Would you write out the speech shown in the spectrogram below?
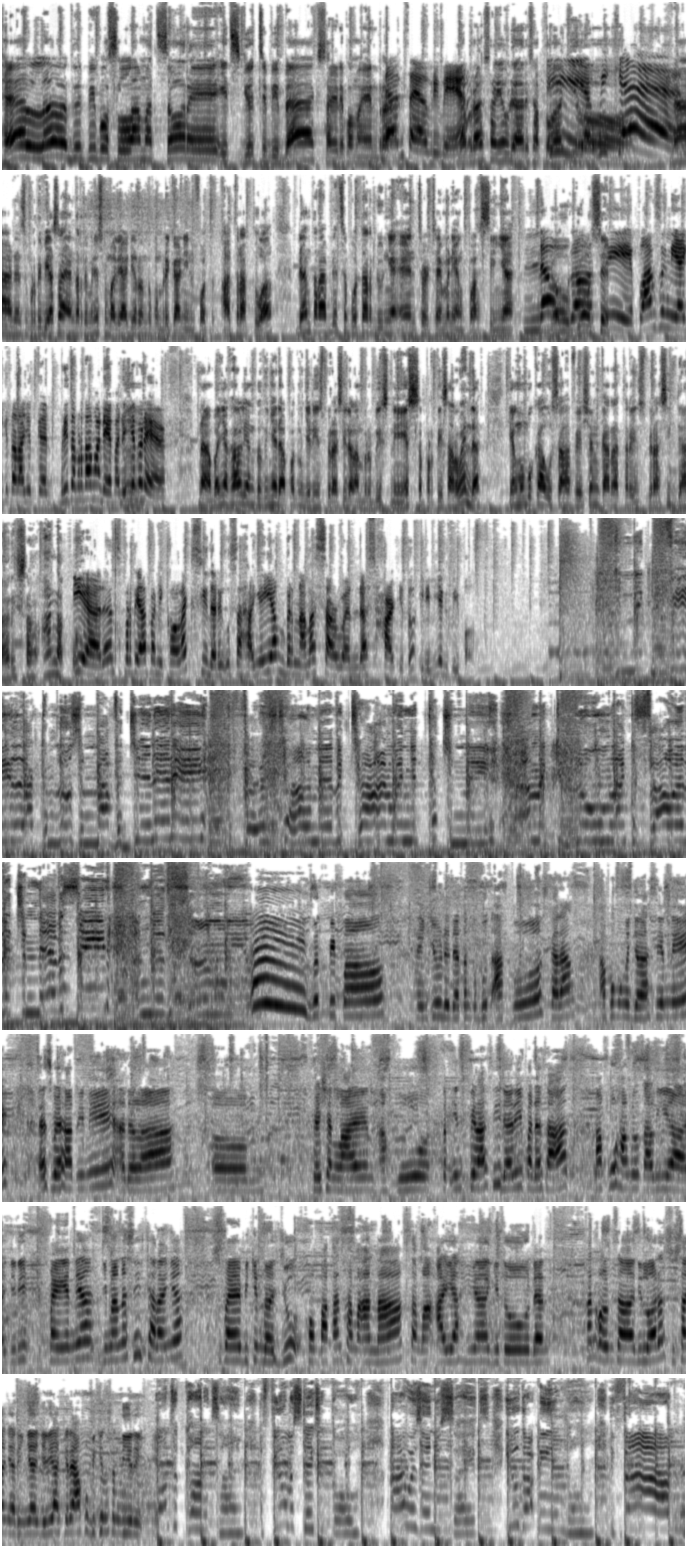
Hello good people, selamat sore. It's good to be back. Saya Deva Mahendra. Dan saya Audrey Bell. Gak berasa ya udah hari Sabtu lagi Iya, loh. weekend. Nah, dan seperti biasa Entertainment News kembali hadir untuk memberikan info atraktual dan terupdate seputar dunia entertainment yang pastinya No, gossip. Langsung nih ya kita lanjut ke berita pertama Dev. Ada siapa Hmm. Dev? Nah, banyak hal yang tentunya dapat menjadi inspirasi dalam berbisnis, seperti Sarwenda yang membuka usaha fashion karena terinspirasi dari sang anak. loh. Iya, dan seperti apa nih koleksi dari usahanya yang bernama Sarwenda's Heart itu? Ini dia People. The. Hey, good people. Thank you udah datang ke booth aku. Sekarang aku mau ngejelasin nih, SW Heart ini adalah em, fashion line aku terinspirasi dari pada saat aku hamil Thalia. Jadi pengennya gimana sih caranya supaya bikin baju kompakan sama anak, sama ayahnya gitu. Dan kan kalau misalnya di luar susah nyarinya, jadi akhirnya aku bikin sendiri.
